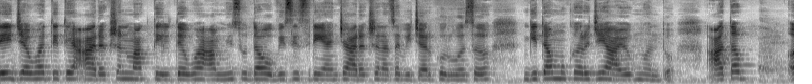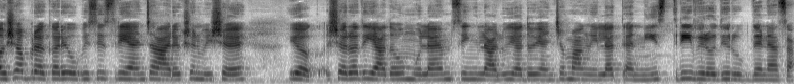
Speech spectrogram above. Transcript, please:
ते जेव्हा तिथे आरक्षण मागतील तेव्हा आम्ही सुद्धा ओबीसी स्त्रियांच्या आरक्षणाचा विचार करू असं गीता मुखर्जी आयोग म्हणतो. आता अशा प्रकारे ओबीसी स्त्रियांच्या आरक्षण विषय यक शरद यादव मुलायम सिंग लालू यादव यांच्या मागणीला त्यांनी स्त्रीविरोधी रूप देण्याचा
